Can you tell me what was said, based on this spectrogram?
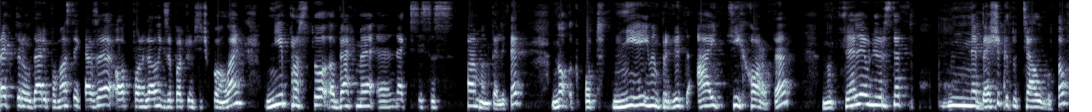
ректора удари по маста и каза, от понеделник започвам всичко онлайн, ние просто бяхме а, някакси с това менталитет, но от ние имам предвид IT хората, но целият университет не беше като цяло готов,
